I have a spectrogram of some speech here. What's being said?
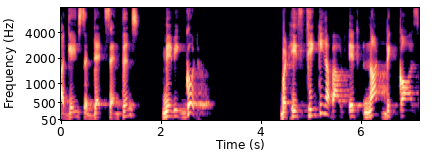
against the death sentence may be good. But he's thinking about it not because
